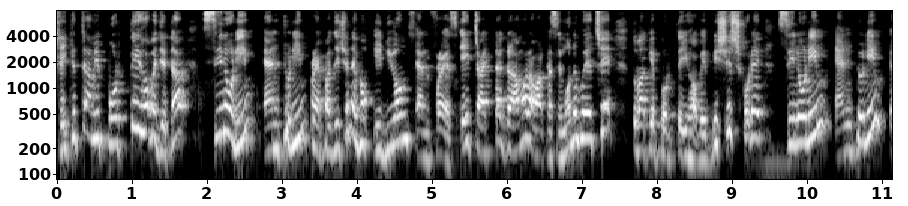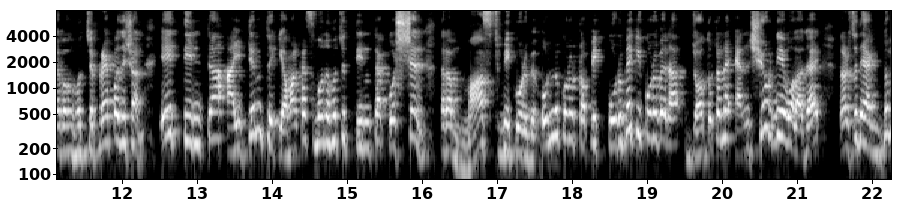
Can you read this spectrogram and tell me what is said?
সেই ক্ষেত্রে আমি পড়তেই হবে যেটা সিনোনিম অ্যান্টোনিম প্রেপাজিশন এবং ইডিয়মস অ্যান্ড ফ্রেজ এই চারটা গ্রামার আমার কাছে মনে হয়েছে, তোমাকে পড়তেই হবে। বিশেষ করে সিনোনিম অ্যান্টোনিম এবং হচ্ছে প্রেপোজিশন এই তিনটা আইটেম থেকে আমার কাছে মনে হচ্ছে তিনটা কোশ্চেন তারা মাস্ট বি করবে। অন্য কোনো টপিক করবে কি করবে না, যতটা না এনশিওর দিয়ে বলা যায়, তার সাথে একদম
